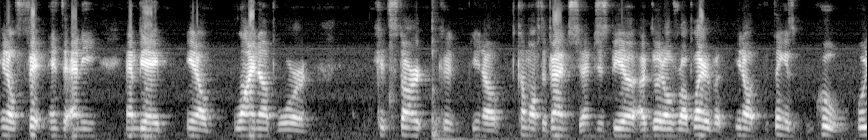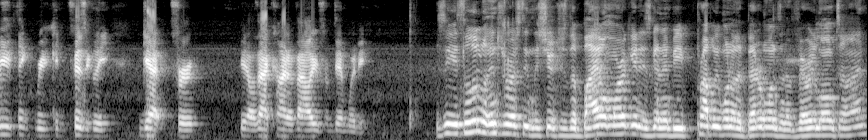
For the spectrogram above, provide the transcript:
you know fit into any NBA you know lineup or could start, could you know come off the bench and just be a, a good overall player. But you know the thing is, who who do you think we can physically get for you know that kind of value from Dinwiddie? See, it's a little interesting this year because the buyout market is going to be probably one of the better ones in a very long time.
